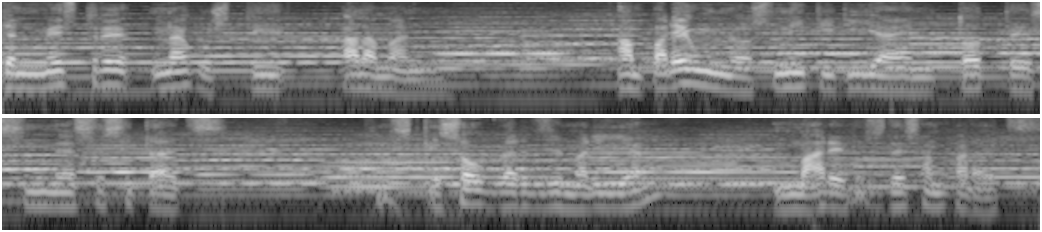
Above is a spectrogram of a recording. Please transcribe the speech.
del mestre N'Agustí Alamant. Empareu-nos nit i dia en totes necessitats, fins que sou Verge Maria, Mare dels Desemparats.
